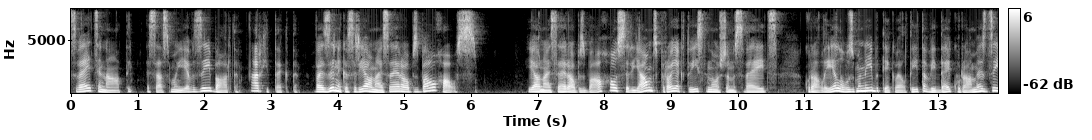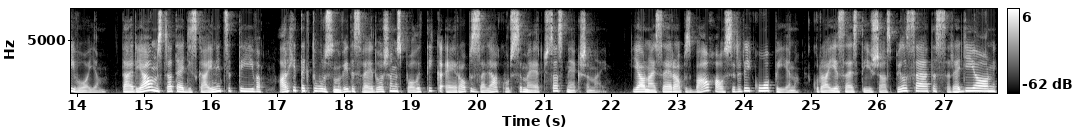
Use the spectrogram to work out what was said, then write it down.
Sveicināti! Es esmu Ieva Zībārte, arhitekte. Vai zini, kas ir jaunais Eiropas Bauhaus? Jaunais Eiropas Bauhaus ir jauns projektu īstenošanas veids, kurā liela uzmanība tiek veltīta videi, kurā mēs dzīvojam. Tā ir jauna stratēģiskā iniciatīva, arhitektūras un vides veidošanas politika Eiropas zaļā kursa mērķu sasniegšanai. Jaunais Eiropas Bauhaus ir arī kopiena, kurā iesaistījušās pilsētas, reģioni,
